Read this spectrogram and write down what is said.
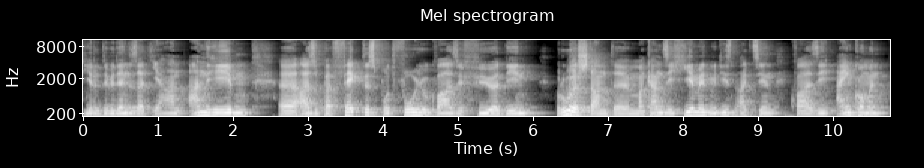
die ihre Dividende seit Jahren anheben. Äh, also perfektes Portfolio quasi für den Ruhestand. Äh, man kann sich hiermit mit diesen Aktien quasi Einkommen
